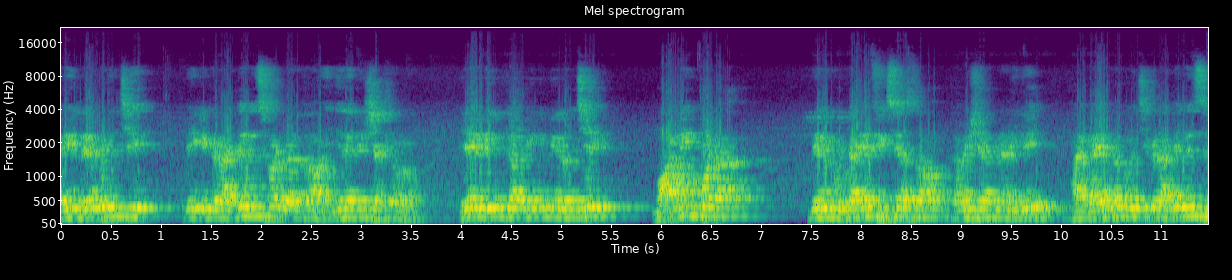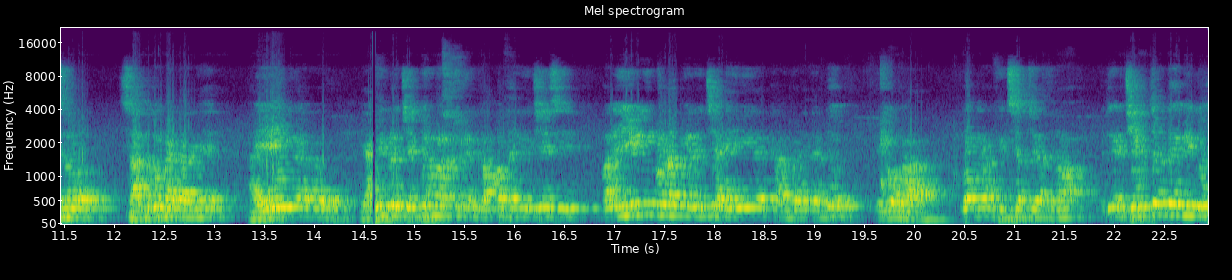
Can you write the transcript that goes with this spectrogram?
మీరు రేపు నుంచి మీకు ఇక్కడ అటెండెన్స్ కూడా పెడతాం ఇంజనీరింగ్ సెక్షన్లో ఏ వింగ్ ఆ వింగ్ మీరు వచ్చి మార్నింగ్ పూట మీరు టైం ఫిక్స్ చేస్తాం కమిషనర్ అడిగి ఆ టైంలోకి వచ్చి ఇక్కడ అటెండెన్స్లో సంతకం పెట్టాలి. ఆ గారు లో చెప్పిన వరకు మీరు కంపల్సరీ చేసి మళ్ళీ ఈవినింగ్ కూడా మీరు వచ్చి ఆ గారు కనపడేటట్టు మీకు ఒక ప్రోగ్రామ్ ఫిక్స్ అప్ చేస్తున్నాం. ఎందుకంటే చెప్తుంటే మీకు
